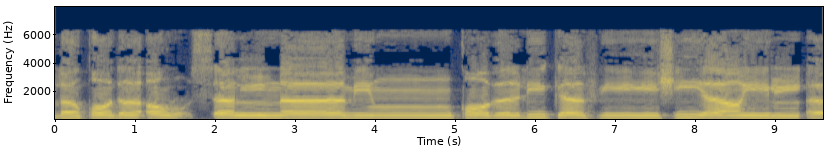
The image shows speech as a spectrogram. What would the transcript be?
ولقد أرسلنا من قبلك في شيع الأولين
